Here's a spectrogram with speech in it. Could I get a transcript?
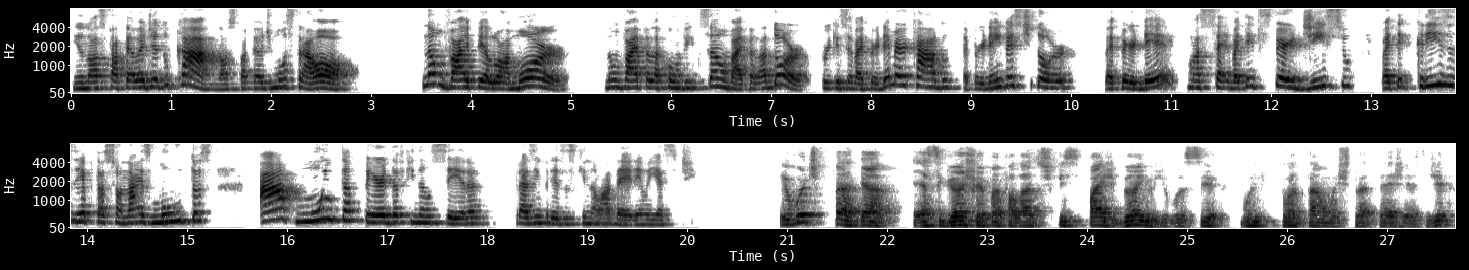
E o nosso papel é de educar, nosso papel é de mostrar, ó, não vai pelo amor, não vai pela convicção, vai pela dor, porque você vai perder mercado, vai perder investidor, vai perder uma série, vai ter desperdício, vai ter crises reputacionais, multas, há muita perda financeira para as empresas que não aderem ao ISD. Eu vou te pegar esse gancho aí para falar dos principais ganhos de você plantar uma estratégia ESG,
